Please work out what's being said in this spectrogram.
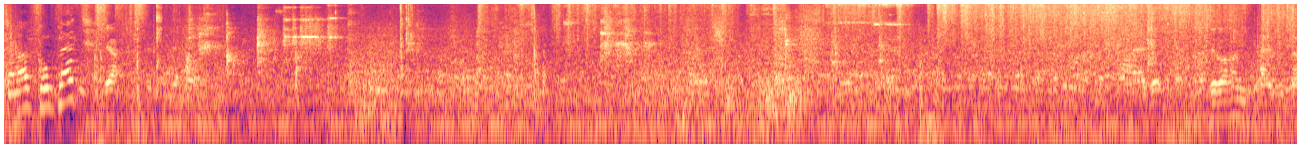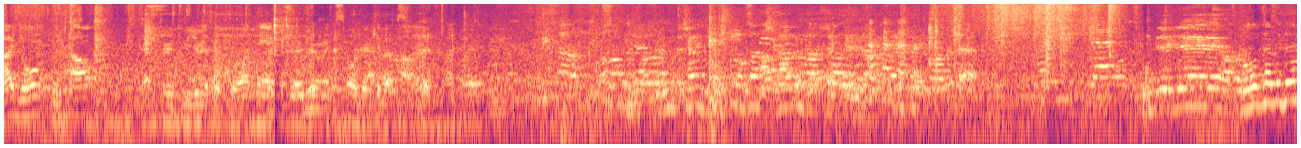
Zijn dat compleet? Ja. We waren als drei in taal. auch für die Videos, das wir machen, für die Germans. Oldu bitte?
